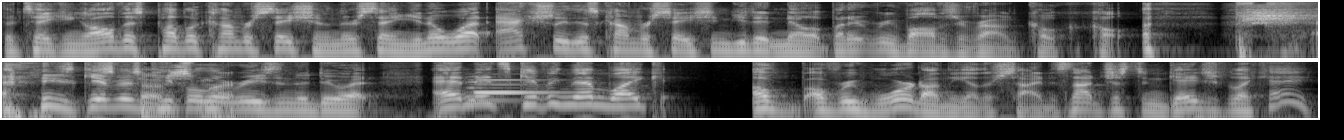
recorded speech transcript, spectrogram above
They're taking all this public conversation, and they're saying, you know what? Actually, this conversation you didn't know it, but it revolves around Coca Cola. and he's giving So people a reason to do it, and it's giving them like a, a reward on the other side. It's not just engaged, but like, hey,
